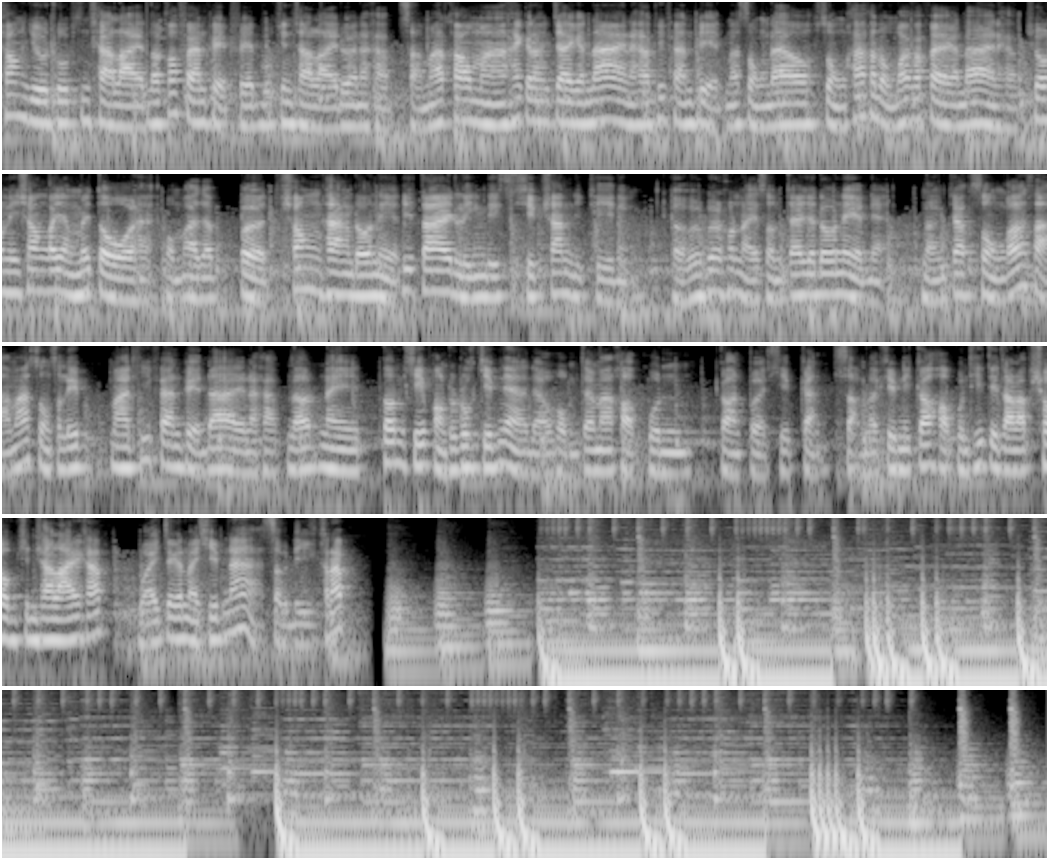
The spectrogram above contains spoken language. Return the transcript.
ช่อง YouTube ชินชาไลน์แล้วก็แฟนเพจ Facebook ชินชาไลน์ด้วยนะครับ สามารถเข้ามาให้กำลังใจกันได้นะครับที่แฟนเพจมาส่งดาว ส่งค่าขนมค่ากาแฟกันได้นะครับ ช่วงนี้ช่องก็ยังไม่โตฮะผมอาจจะเปิดช่องทาง donate ที่ใต้ลิงก์ description อีกทีหนึ่ง ผื่อเพื่อนๆคนไหนสนใจจะโดเน a เนี่ย หลังจากส่งก็สามารถส่งสลิปมาที่แฟนเพจได้นะครับ แล้วในต้นคลิปของทุกๆคลิปเนี่ย เดี๋ยวผมจะมาขอบคุณก่อนเปิดคลิปกันสำหรับคลิปนี้ก็ขอบคุณที่ติดตามรับชมชินชาไลฟ์ครับ ไว้เจอกันใหม่คลิปหน้า สวัสดีครับ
